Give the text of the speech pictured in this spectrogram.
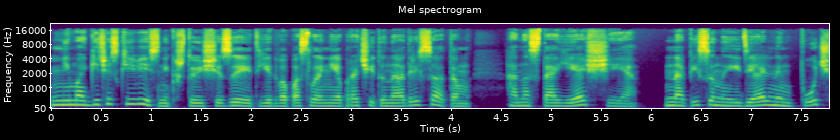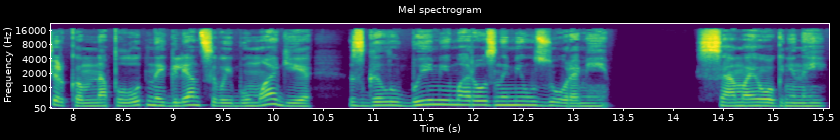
Не магический вестник, что исчезает, едва послание прочитано адресатом, а настоящее, написанное идеальным почерком на плотной глянцевой бумаге с голубыми морозными узорами. «Самой огненной»,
